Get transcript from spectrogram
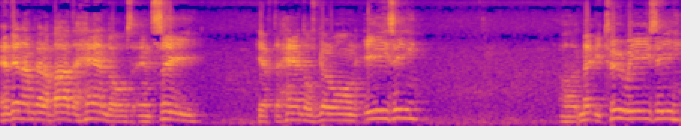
And then I'm going to buy the handles and see if the handles go on easy, uh, maybe too easy.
